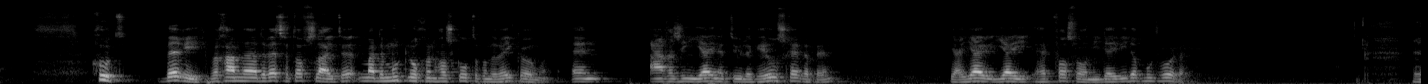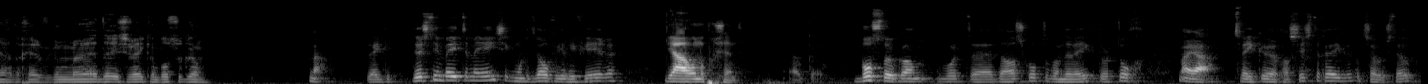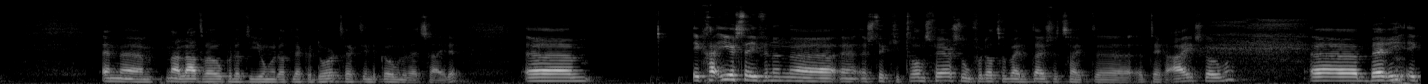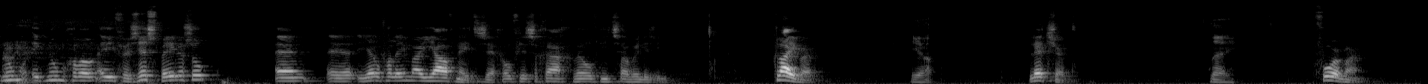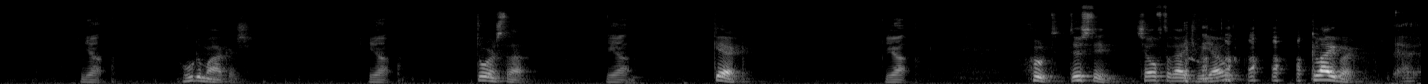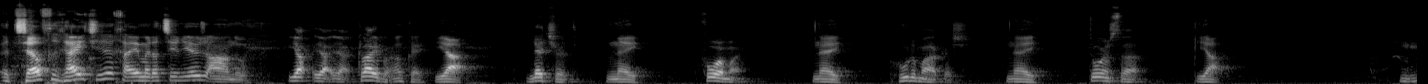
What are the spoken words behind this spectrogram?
Goed, Barry, we gaan eh, de wedstrijd afsluiten, maar er moet nog een haskotte van de week komen. En aangezien jij natuurlijk heel scherp bent, ja, jij, jij hebt vast wel een idee wie dat moet worden. Ja, dan geef ik hem eh, deze week aan Bosselgan. Weet ik. Dustin ben je het ermee eens? Ik moet het wel verifiëren. Ja, 100%. Oké. Bostogan wordt eh, de haskotte van de week door toch, nou ja, twee keurige assists te geven, want zo is het ook. En ehm, nou, laten we hopen dat die jongen dat lekker doortrekt in de komende wedstrijden. Ehm, ik ga eerst even een, eh, een- een stukje transfers doen voordat we bij de thuiswedstrijd eh, tegen Ajax komen. Eh, Barry, ik noem, ik noem gewoon even zes spelers op. En jij hoeft alleen maar ja of nee te zeggen, of je ze graag wel of niet zou willen zien. Kleiber, Ja, Letchert, nee, Vormer, ja, Hoedemakers, ja, Toornstra, ja, Kerk. Ja. Goed, Dustin, hetzelfde rijtje voor jou. Kleiber. Hetzelfde rijtje, ga je me dat serieus aandoen? Ja, ja, ja, Kleiber. Oké. Ja. Letchert, Nee. Vormer, Nee. Hoedemakers, Nee. Toornstra. Ja.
